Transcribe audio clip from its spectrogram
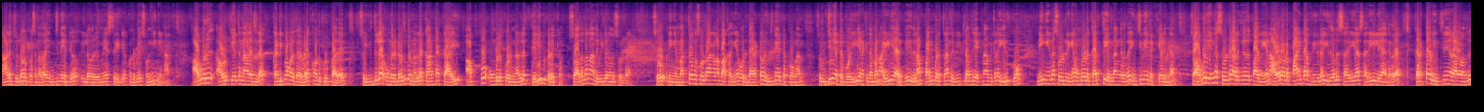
நாலேஜ் உள்ள ஒரு பர்சன் அதாவது இன்ஜினியர்ட்டையோ இல்லை ஒரு மேஸ்திரிட்டையோ கொண்டு போய் சொன்னீங்கன்னா அவர் அவருக்கேற்ற நாலேஜில் கண்டிப்பாக உங்களுக்கு விளக்கம் வந்து கொடுப்பாரு. ஸோ இதில் உங்கள் ரெண்டு பேத்துக்கு ஒரு நல்ல கான்டாக்ட் ஆகி அப்போது உங்களுக்கு ஒரு நல்ல தெளிவு கிடைக்கும். ஸோ அதை தான் நான் அந்த வீடியோவில் வந்து சொல்கிறேன் ஸோ நீங்கள் மற்றவங்க சொல்கிறாங்கலாம் பார்க்காதீங்க. ஒரு டேரெக்டாக ஒரு இன்ஜினியர்கிட்ட போங்க. ஸோ இன்ஜினியர்கிட்ட போய் எனக்கு இந்த மாதிரிலாம் ஐடியா இருக்குது இதெல்லாம் பயன்படுத்தினா இந்த வீட்டில் வந்து எக்கனாமிக்கலாக இருக்கும். நீங்கள் என்ன சொல்கிறீங்க உங்களோட கருத்து என்னங்கிறத இன்ஜினியர்கிட்ட கேளுங்க. ஸோ அவர் என்ன சொல்கிறாருங்கிறத பாருங்க. ஏன்னா அவரோட பாயிண்ட் ஆஃப் வியூவில் இது வந்து சரியாக சரியில்லையாங்கிறத கரெக்டாக ஒரு இன்ஜினியரால் வந்து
